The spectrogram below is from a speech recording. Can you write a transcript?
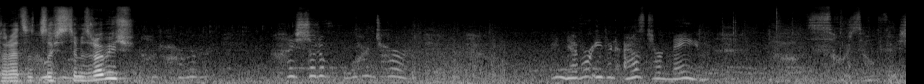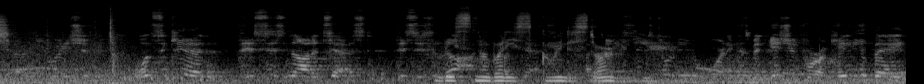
Dobra, co, coś z tym zrobić? I should have warned her. I never even asked her name. So selfish. Once again, this is not a test. This is At least nobody's going to starve in here. tornado warning has been issued for Arcadia Bay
